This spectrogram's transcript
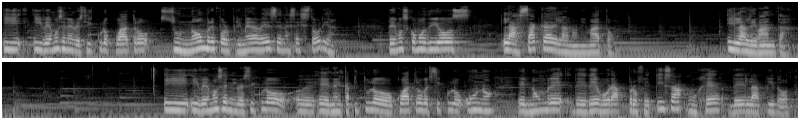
Y, vemos en el versículo 4 su nombre por primera vez en esa historia. Vemos cómo Dios la saca del anonimato y la levanta. Y, vemos en el versículo, eh, en el capítulo 4, versículo 1, el nombre de Débora, profetiza mujer de Lapidot.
